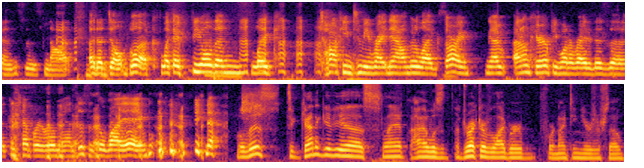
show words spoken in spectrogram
and this is not an adult book. Like I feel them like talking to me right now, and they're like, "Sorry, yeah, I don't care if you want to write it as a contemporary romance. This is the YA." you know. Well, this to kind of give you a slant. I was a director of a library for 19 years or so,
